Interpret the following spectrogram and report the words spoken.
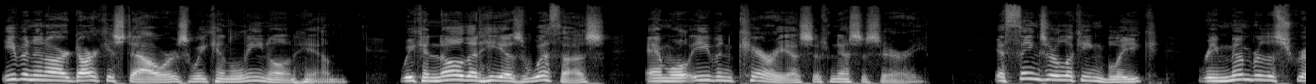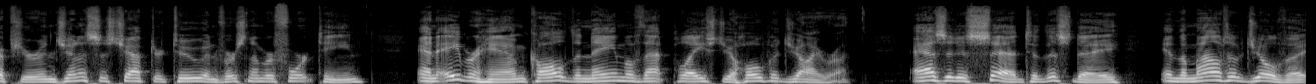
Even in our darkest hours, we can lean on Him. We can know that He is with us and will even carry us if necessary. If things are looking bleak, remember the scripture in Genesis chapter 2 and verse number 14. And Abraham called the name of that place Jehovah Jireh as it is said to this day, In the mount of Jehovah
